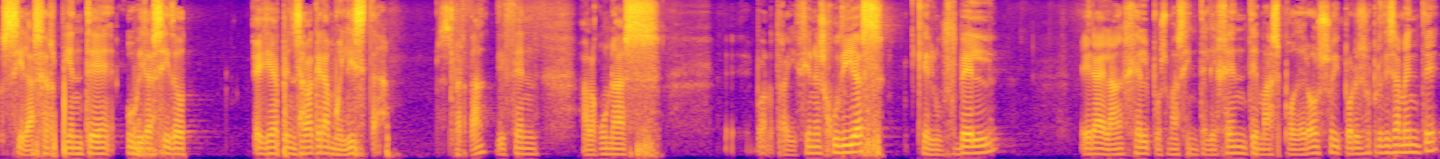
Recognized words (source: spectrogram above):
si la serpiente hubiera sido, ella pensaba que era muy lista, es verdad. Dicen algunas eh, bueno, tradiciones judías que Luzbel era el ángel pues más inteligente, más poderoso y por eso precisamente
